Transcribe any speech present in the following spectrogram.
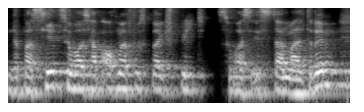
Und da passiert sowas, habe auch mal Fußball gespielt, sowas ist dann mal drin.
